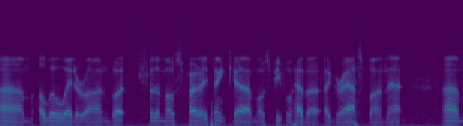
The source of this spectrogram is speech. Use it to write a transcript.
um, a little later on, but for the most part, I think uh, most people have a, a grasp on that. Um,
